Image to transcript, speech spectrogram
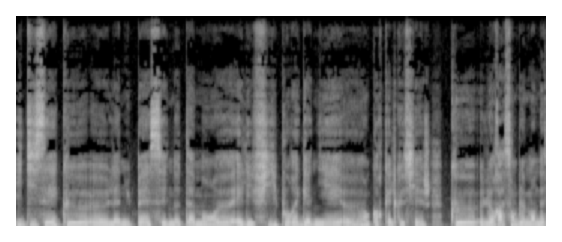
Ils disaient que la NUPES et notamment LFI pourraient gagner encore quelques sièges, que le Rassemblement national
